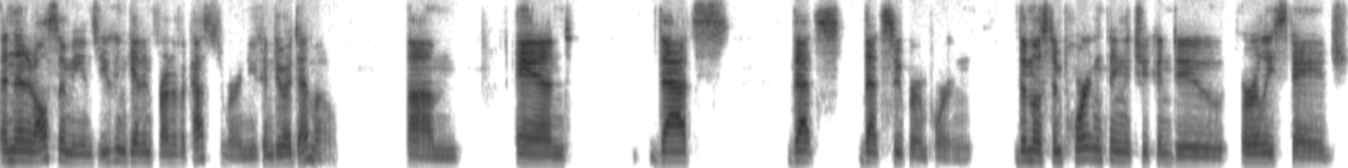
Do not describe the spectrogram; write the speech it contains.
And then it also means you can get in front of a customer and you can do a demo. Um, and that's that's that's super important. the most important thing that you can do early stage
